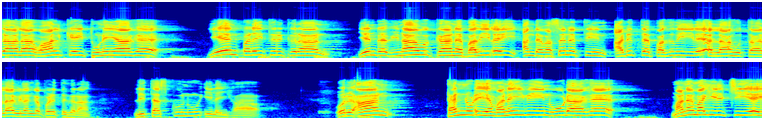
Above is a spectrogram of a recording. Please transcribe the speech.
தாலா வாழ்க்கை துணையாக ஏன் படைத்திருக்கிறான் என்ற வினாவுக்கான பதிலை அந்த வசனத்தின் அடுத்த பகுதியிலே அல்லாஹு தாலா விளங்கப்படுத்துகிறான். லி தஸ்குனு இலைஹா. ஒரு ஆண் தன்னுடைய மனைவியின் ஊடாக மனமகிழ்ச்சியை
